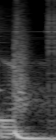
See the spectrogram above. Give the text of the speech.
Yeah.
